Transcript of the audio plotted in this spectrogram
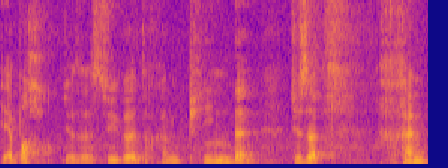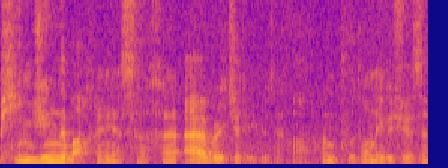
也不好，就是是一个很平等，就是很平均的吧，很很很 average 的一个人啊，很普通的一个学生。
